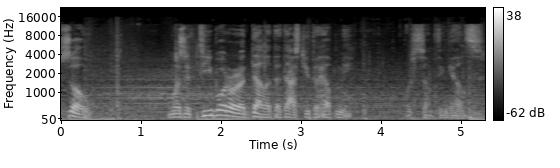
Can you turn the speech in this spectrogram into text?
So, was it Tibor or Adela that asked you to help me? Or something else?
